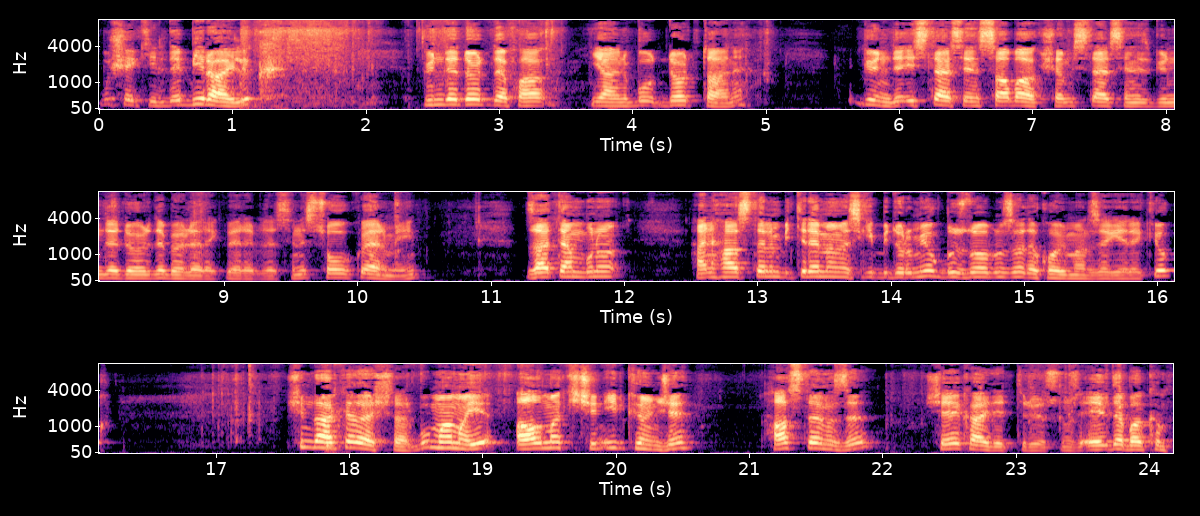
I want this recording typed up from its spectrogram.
bu şekilde bir aylık günde dört defa yani bu dört tane günde isterseniz sabah akşam isterseniz günde dörde bölerek verebilirsiniz. Soğuk vermeyin. Zaten bunu hani hastanın bitirememesi gibi bir durum yok. Buzdolabınıza da koymanıza gerek yok. Şimdi arkadaşlar bu mamayı almak için ilk önce hastanızı şeye kaydettiriyorsunuz. Evde bakım.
